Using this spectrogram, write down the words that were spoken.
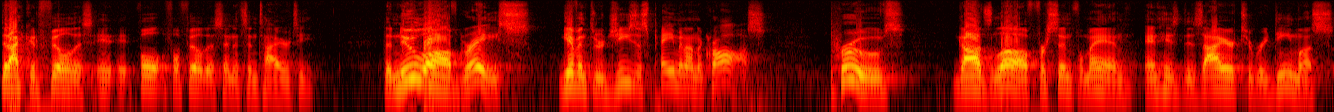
that I could fill this, fulfill this in its entirety. The new law of grace, given through Jesus' payment on the cross, proves God's love for sinful man and his desire to redeem us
